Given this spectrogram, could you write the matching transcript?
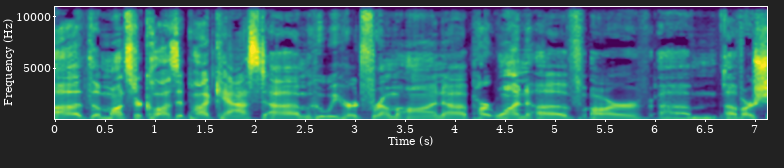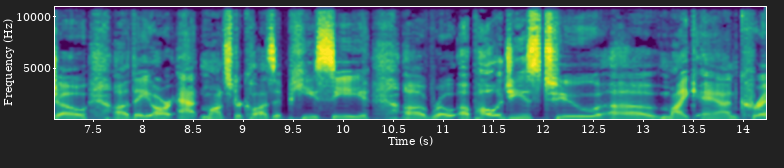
Uh, the Monster Closet podcast, um, who we heard from on uh, part one of our um, of our show, uh, they are at Monster Closet PC. Uh, wrote apologies to uh, Mike and Chris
